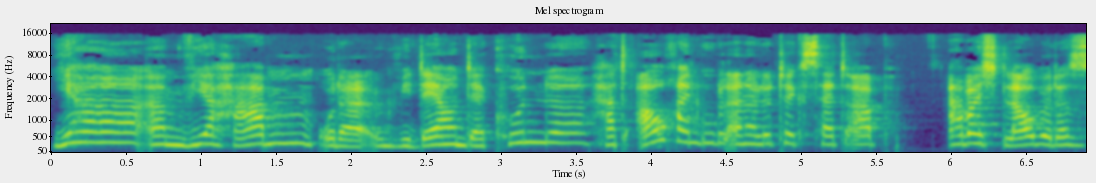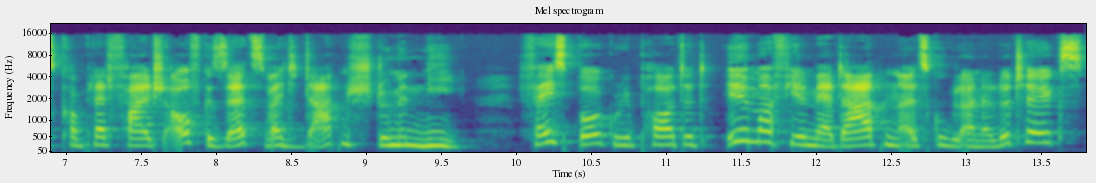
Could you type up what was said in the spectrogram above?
ja, ähm, wir haben oder irgendwie der und der Kunde hat auch ein Google Analytics Setup, aber ich glaube, das ist komplett falsch aufgesetzt, weil die Daten stimmen nie. Facebook reportet immer viel mehr Daten als Google Analytics.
